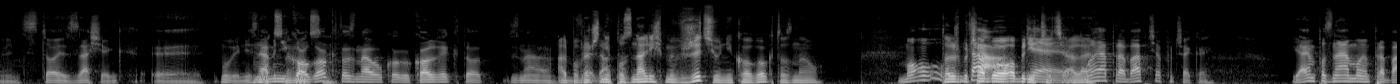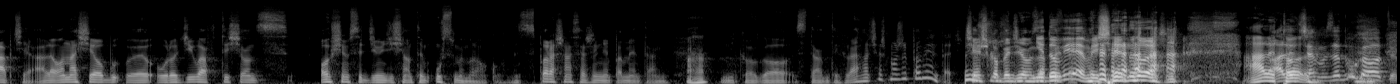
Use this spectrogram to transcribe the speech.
Więc to jest zasięg. y, mówię, nie znamy Mocny, nikogo, mocny. kto znał kogokolwiek, kto zna. Albo wręcz nie poznaliśmy w życiu nikogo, kto znał. Mo... To już by tak, trzeba było obliczyć, nie, ale- Moja prababcia, poczekaj. Ja ją poznałem, moją prababcię, ale ona się e, urodziła w 1898 roku. Więc spora szansa, że nie pamiętam Aha. nikogo z tamtych lat, chociaż może pamiętać. Ciężko będzie ją Nie zapytać. dowiemy się, no właśnie. Ale, Ale to, czemu za długo o tym?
